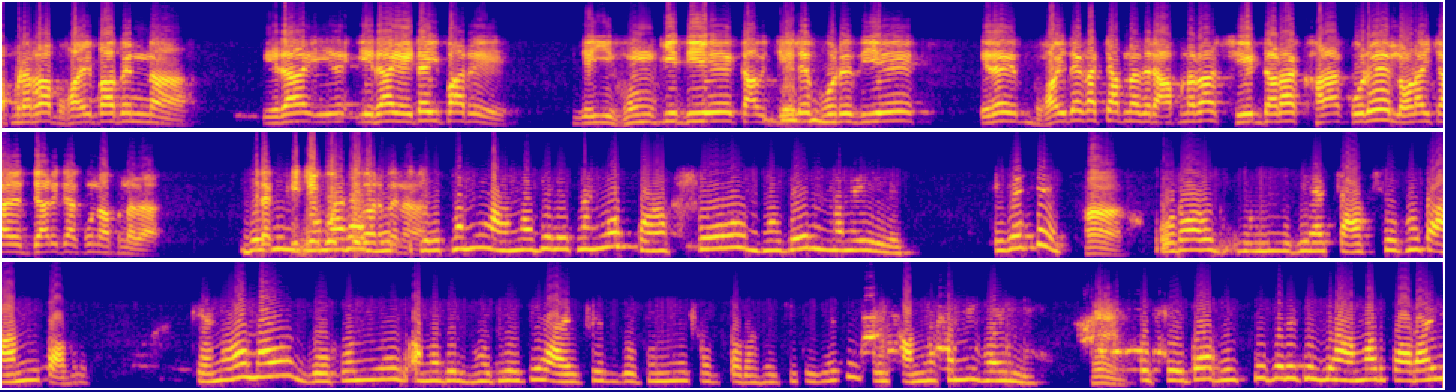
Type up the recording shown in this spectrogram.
আপনারা ভয় পাবেন না। এরা এরা এটাই পারে যে এই হুমকি দিয়ে কাউ জেলে ভরে দিয়ে এরা ভয় দেখাচ্ছে আপনাদের। আপনারা সেট দ্বারা খাড়া করে লড়াই জারি রাখুন আপনারা। কিছু করতে পারবে না। এখানে আমাদের এখানে পাঁচশো ভোটের মানে ঠিক আছে? হ্যাঁ। ওরা চারশো ভোট আমি পাবো। কেন না গোপনীয় আমাদের ভোট হয়েছে আইএসএফ গোপনীয় সব করা হয়েছে ঠিক আছে? সেই সামনাসামনি হয়নি। তো সেটা বুঝতে পেরেছে যে আমার পাড়াই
